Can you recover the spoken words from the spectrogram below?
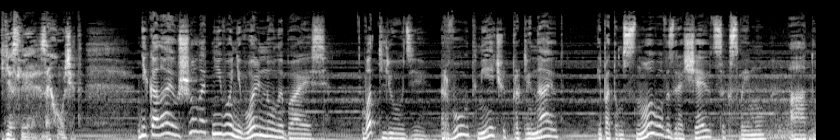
Если захочет. Николай ушел от него, невольно улыбаясь. Вот люди рвут, мечут, проклинают и потом снова возвращаются к своему аду.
